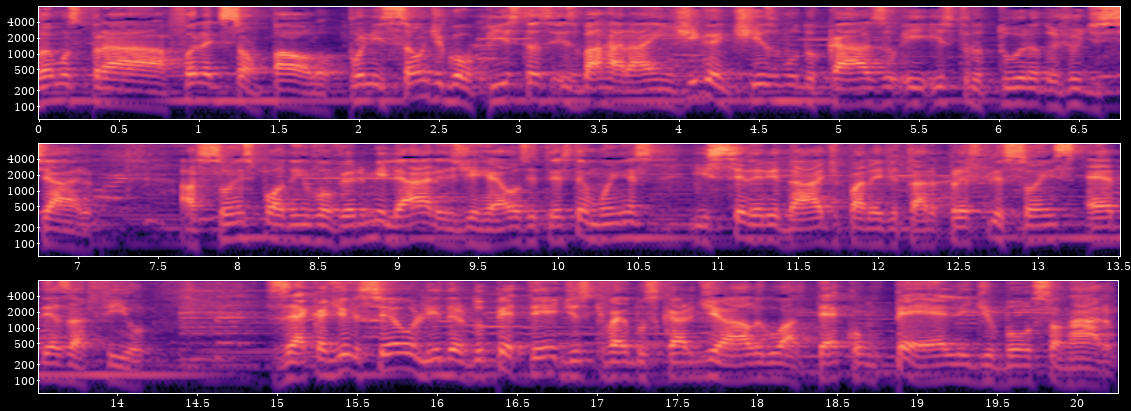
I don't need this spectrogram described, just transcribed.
Vamos para Folha de São Paulo. Punição de golpistas esbarrará em gigantismo do caso e estrutura do judiciário. Ações podem envolver milhares de réus e testemunhas e celeridade para evitar prescrições é desafio. Zeca Dirceu, líder do PT, diz que vai buscar diálogo até com PL de Bolsonaro.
